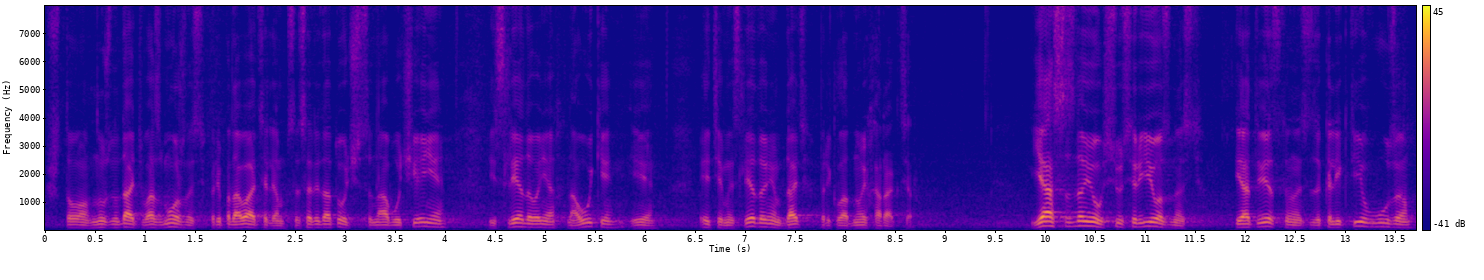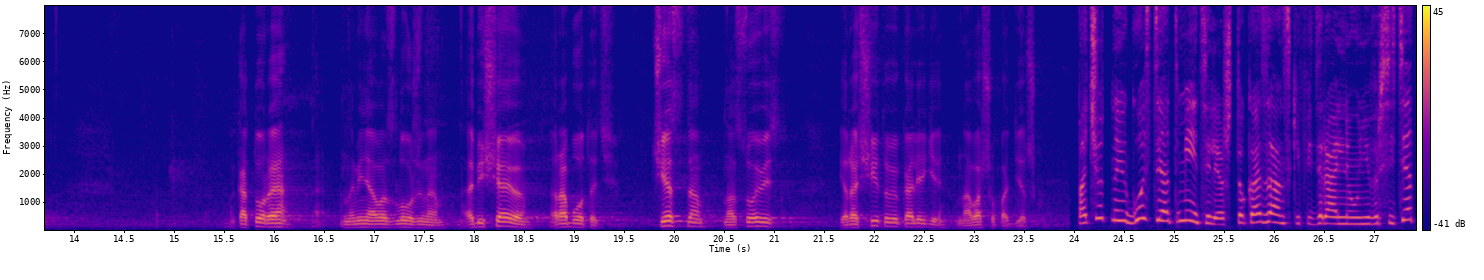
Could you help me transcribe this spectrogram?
что нужно дать возможность преподавателям сосредоточиться на обучении, исследованиях, науке и этим исследованиям дать прикладной характер. Я осознаю всю серьезность и ответственность за коллектив вуза, которая на меня возложена. Обещаю работать честно, на совесть и рассчитываю, коллеги, на вашу поддержку. Почетные гости отметили, что Казанский федеральный университет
